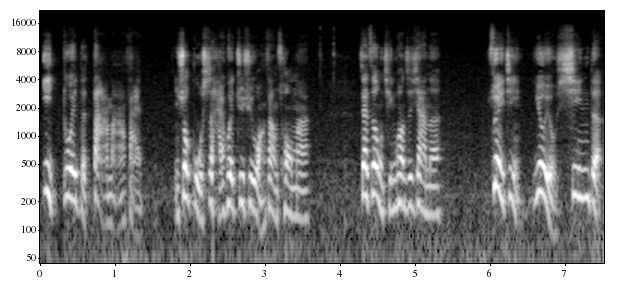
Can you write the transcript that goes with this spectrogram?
一堆的大麻烦。你说股市还会继续往上冲吗？在这种情况之下呢，最近又有新的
